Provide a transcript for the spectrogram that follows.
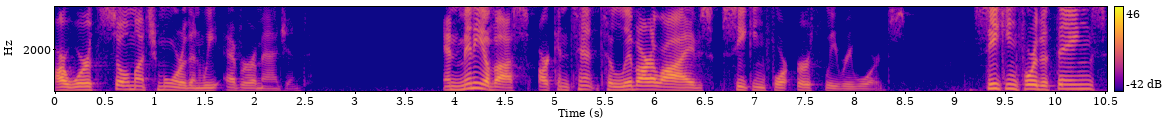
are worth so much more than we ever imagined. And many of us are content to live our lives seeking for earthly rewards, seeking for the things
